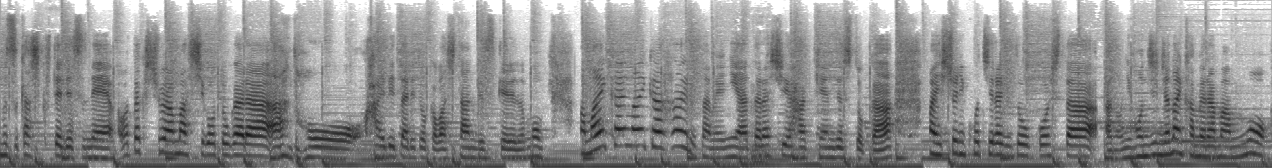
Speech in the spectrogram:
難しくてですね私はまあ仕事柄あの入れたりとかはしたんですけれども、まあ、毎回毎回入るために新しい発見ですとか、まあ、一緒にこちらで同行したあの日本人じゃないカメラマンも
